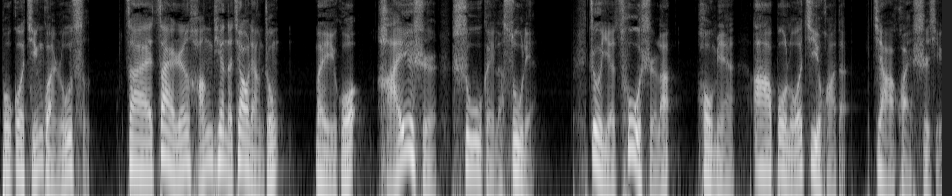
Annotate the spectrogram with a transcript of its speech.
不过，尽管如此，在载人航天的较量中，美国还是输给了苏联，这也促使了后面阿波罗计划的加快实行。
